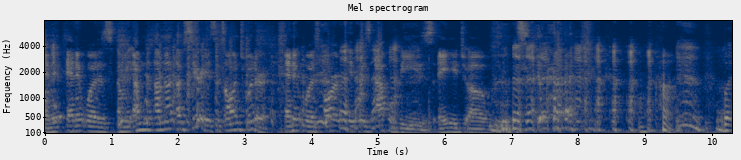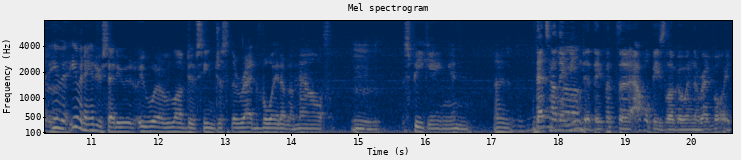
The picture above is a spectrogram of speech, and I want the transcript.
And it, and it was I mean I'm, I'm not I'm serious it's on Twitter. And it was art it was Applebee's age of But even even Andrew said he would, he would have loved to have seen just the red void of a mouth Mm. speaking, and uh, that's how they memed it. They put the Applebee's logo in the red void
